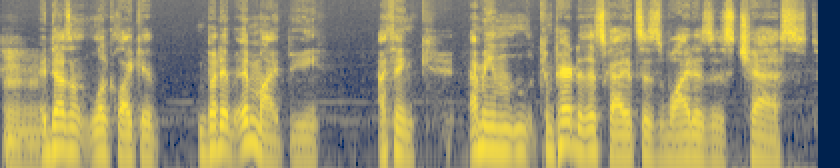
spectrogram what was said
Mhm. It doesn't look like it, but it, it might be. I think. I mean, compared to this guy, it's as wide as his chest.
